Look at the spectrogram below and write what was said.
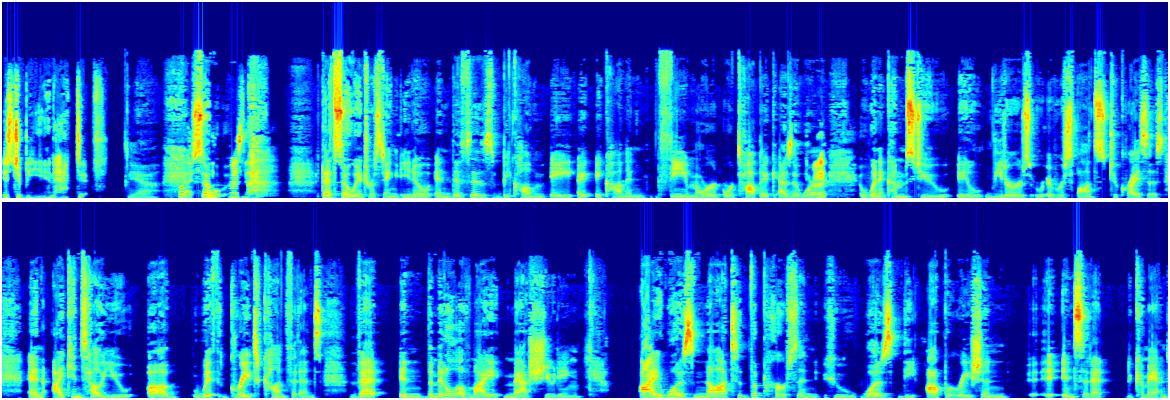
is to be inactive. yeah But so that's so interesting you know and this has become a, a, a common theme or or topic as it were Right. when it comes to you know, leaders r- response to crisis and i can tell you uh, with great confidence that in the middle of my mass shooting i was not the person who was the operation incident command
